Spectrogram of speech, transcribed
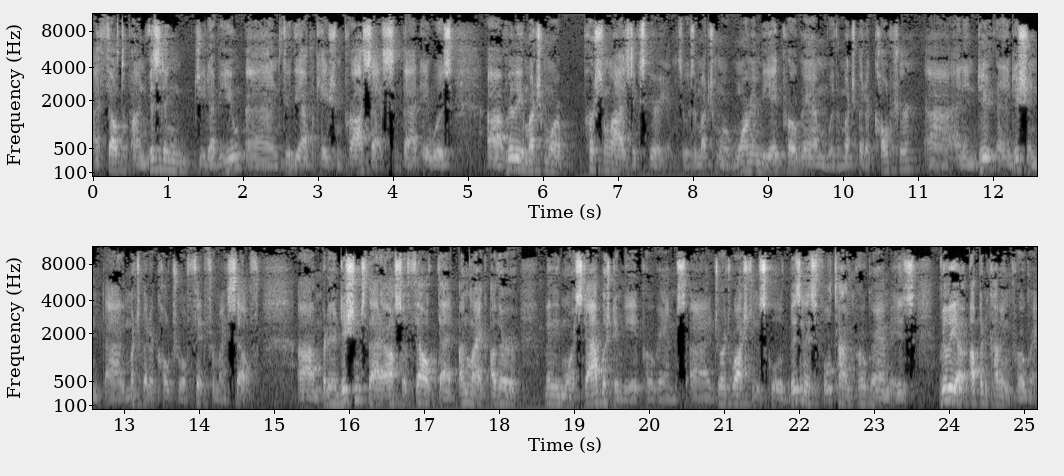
I felt upon visiting GW and through the application process that it was uh, really a much more personalized experience. It was a much more warm MBA program with a much better culture, uh, and in, in addition, uh, a much better cultural fit for myself. Um, but in addition to that, I also felt that unlike other maybe more established MBA programs, uh, George Washington School of Business full-time program is really an up-and-coming program.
